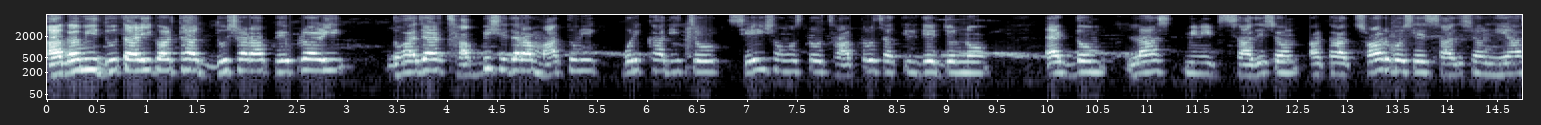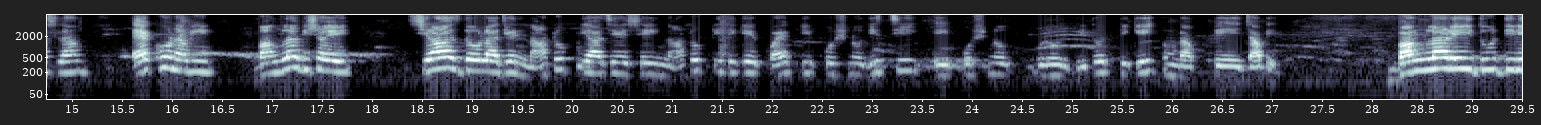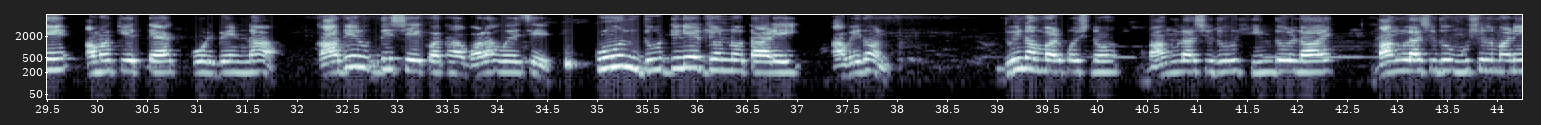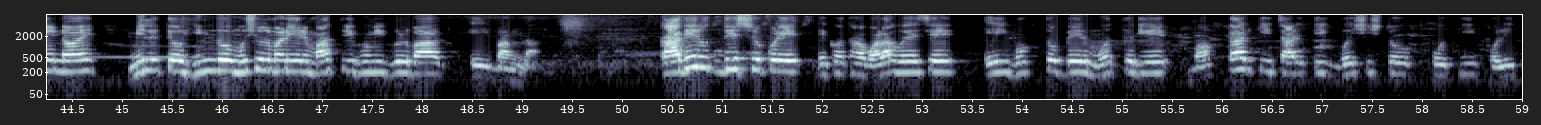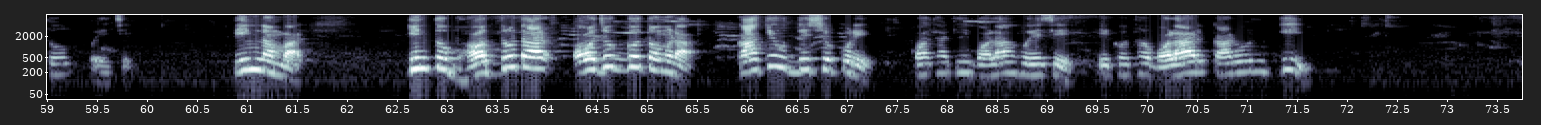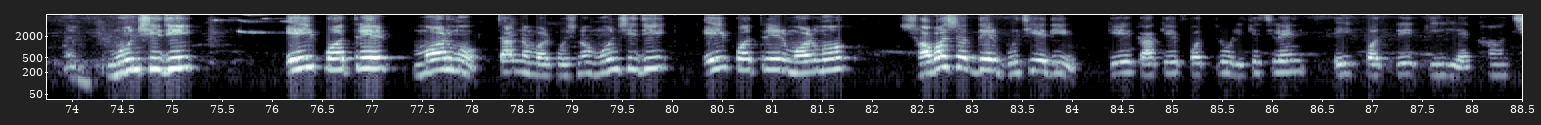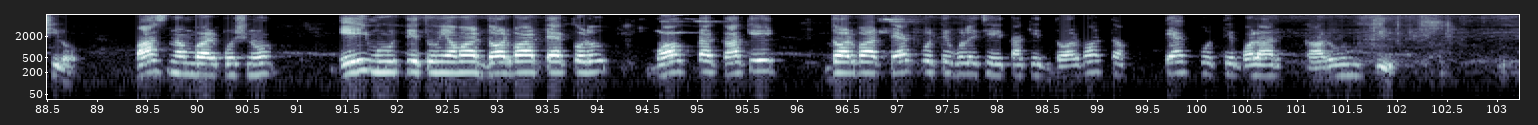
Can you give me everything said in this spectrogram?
আগামী দু তারিখ অর্থাৎ দোসরা ফেব্রুয়ারি দু হাজার ছাব্বিশে যারা মাধ্যমিক পরীক্ষা দিচ্ছ, সেই সমস্ত ছাত্রছাত্রীদের জন্য একদম লাস্ট মিনিট সাজেশন অর্থাৎ সর্বশেষ সাজেশন নিয়ে আসলাম। এখন আমি বাংলা বিষয়ে সিরাজদৌলা যে নাটকটি আছে, সেই নাটকটি থেকে কয়েকটি প্রশ্ন দিচ্ছি। এই প্রশ্নগুলোর ভিতর থেকেই তোমরা পেয়ে যাবে। বাংলার এই দুর্দিনে আমাকে ত্যাগ করবেন না। কাদের উদ্দেশ্যে কথা বলা হয়েছে? কোন দুর্দিনের জন্য তার এই আবেদন? দুই নম্বর প্রশ্ন, বাংলা শুধু হিন্দুর নয়, বাংলা শুধু মুসলমানের নয়, মিলিত হিন্দু মুসলমানের মাতৃভূমি গুলবাগ এই বাংলা। কাদের উদ্দেশ্য করে একথা বলা হয়েছে? এই বক্তব্যের মধ্য দিয়ে বক্তার কি চারিত্রিক বৈশিষ্ট্য প্রতিফলিত হয়েছে? তিন নম্বর, কিন্তু ভদ্রতার অযোগ্য তোমরা কাকে উদ্দেশ্য করে কথাটি বলা হয়েছে? কথা বলার কারণ কি? মুন্সিজি, এই পত্রের মর্ম, চার নম্বর প্রশ্ন, মুন্সিজি, এই পত্রের মর্ম সভাসদদের বুঝিয়ে দিন। কে কাকে পত্র লিখেছিলেন? এই পত্রে কি লেখা ছিল? পাঁচ নম্বর প্রশ্ন, এই মুহূর্তে তুমি আমার দরবার ত্যাগ করো। বক্তা কাকে দরবার ত্যাগ করতে বলেছে? তাকে দরবার ত্যাগ করতে বলার কারণ কি?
